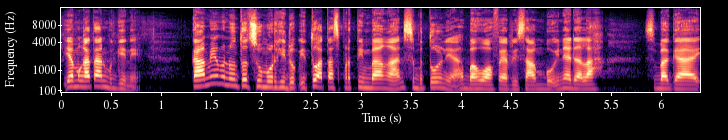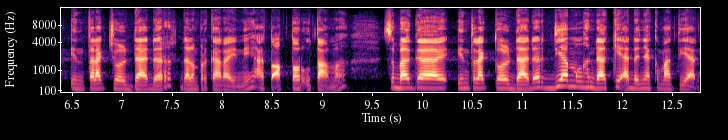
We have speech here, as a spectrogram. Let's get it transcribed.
ia mengatakan begini, kami menuntut seumur hidup itu atas pertimbangan sebetulnya bahwa Ferdi Sambo ini adalah sebagai intellectual dader dalam perkara ini atau aktor utama. Sebagai intellectual dader dia menghendaki adanya kematian.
